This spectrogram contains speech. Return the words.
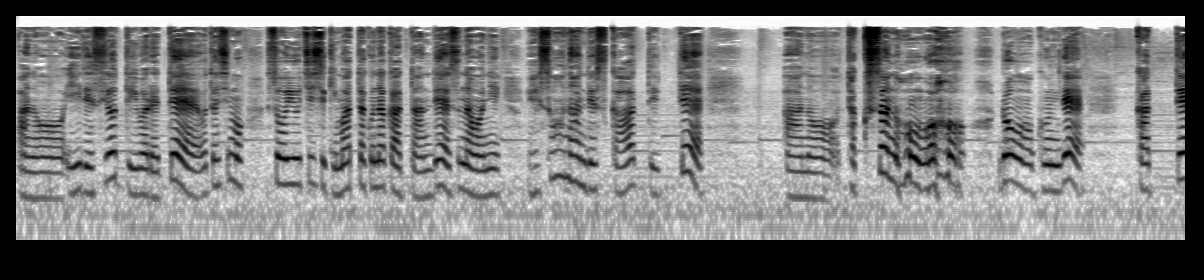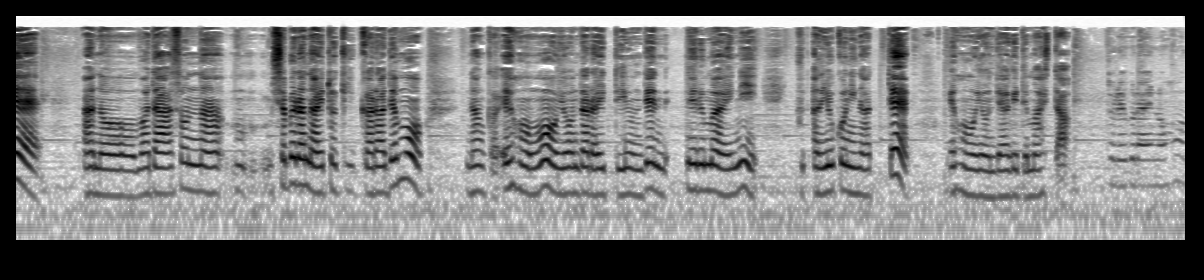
あのいいですよって言われて私もそういう知識全くなかったんで素直に「えそうなんですか?」って言ってあのたくさんの本をローンを組んで買ってあのまだそんなうん喋らない時からでもなんか絵本を読んだらいいって言うんで寝る前にふあの横になって絵本を読んであげてました。どれぐらいの本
